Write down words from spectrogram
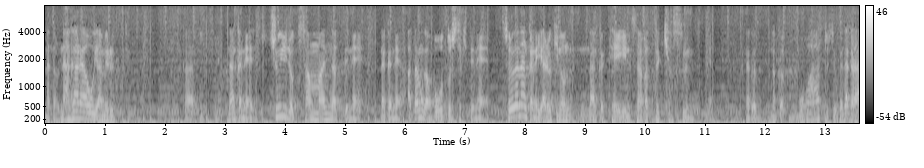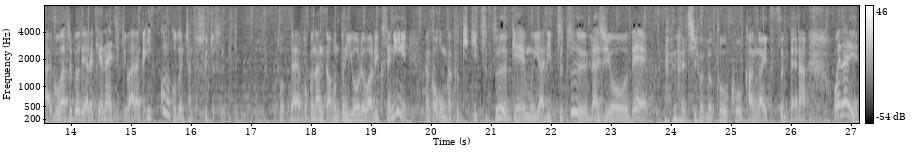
なんだろうながらをやめるっていうのがいいですね。なんかね注意力散漫になってねなんかね頭がぼーっとしてきてねそれがなんかねやる気のなんか低減につながってる気がするんですよね。なんかなんかぼわーっとしてるからだから5月病でやる気がない時期はなんか1個のことにちゃんと集中するっていう、ね、こと。だから僕なんか本当に容量悪いくせになんか音楽聴きつつゲームやりつつラジオで ラジオの投稿を考えつつみたいな。お前何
